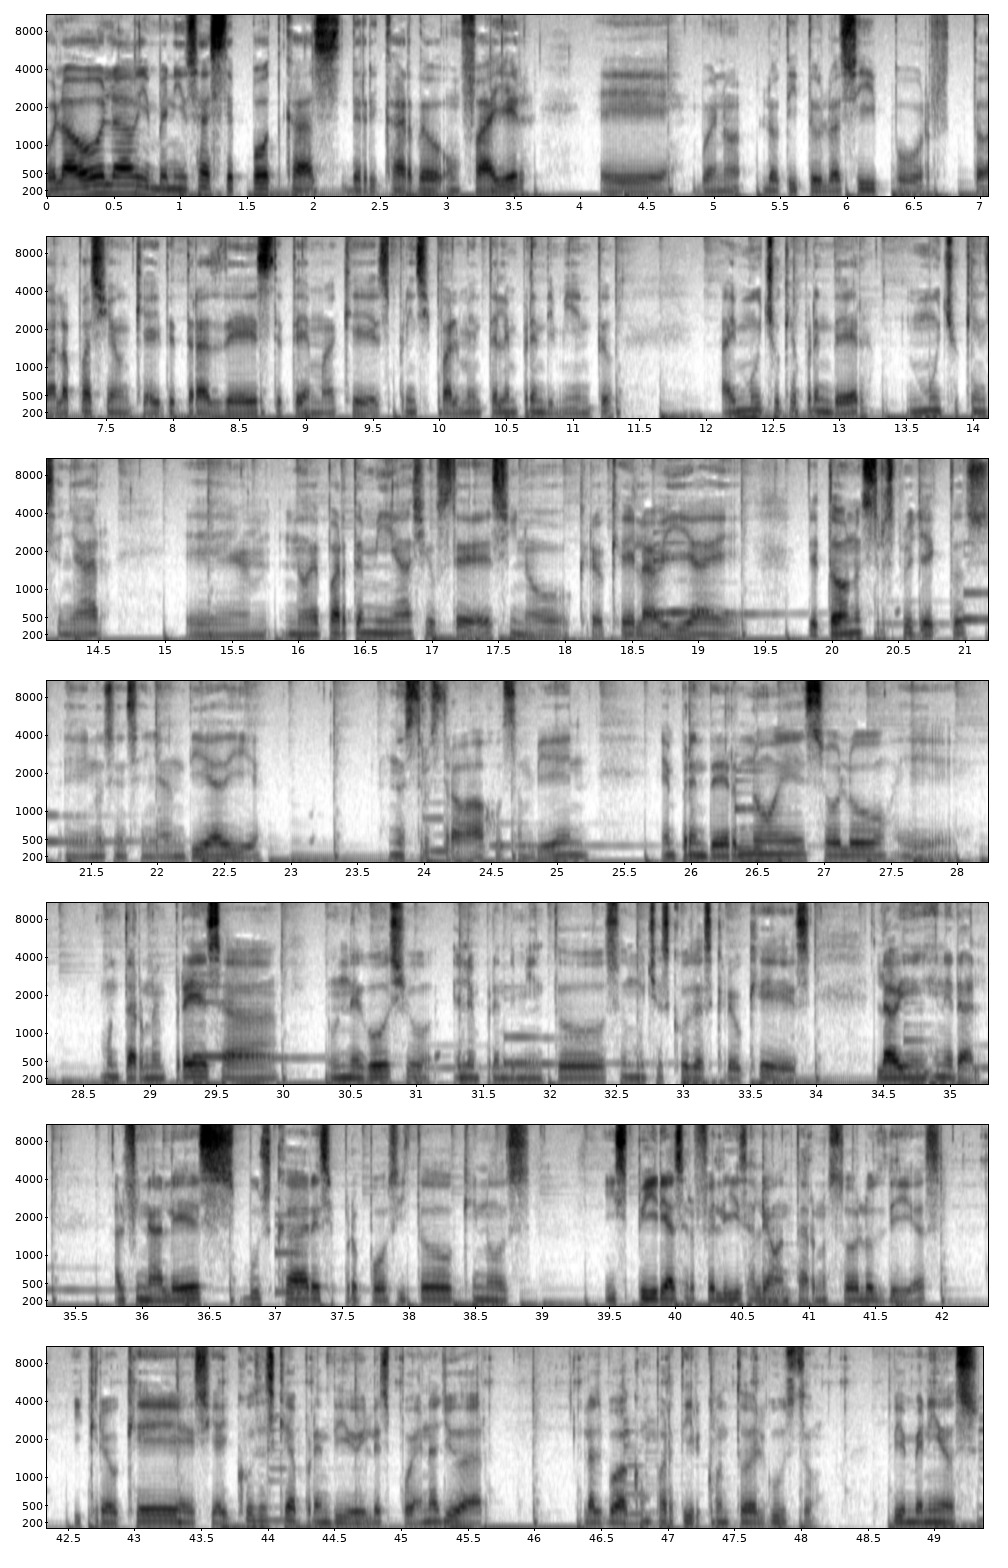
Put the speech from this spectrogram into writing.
Hola, hola, bienvenidos a este podcast de Ricardo On Fire. Eh, bueno, lo titulo así por toda la pasión que hay detrás de este tema que es principalmente el emprendimiento. Hay mucho que aprender, mucho que enseñar, eh, no de parte mía hacia ustedes, sino creo que de la vida de, todos nuestros proyectos eh, nos enseñan día a día, nuestros trabajos también. Emprender no es solo montar una empresa, un negocio, el emprendimiento son muchas cosas, creo que es la vida en general. Al final es buscar ese propósito que nos inspire a ser feliz, a levantarnos todos los días y creo que si hay cosas que he aprendido y les pueden ayudar, las voy a compartir con todo el gusto. Bienvenidos.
